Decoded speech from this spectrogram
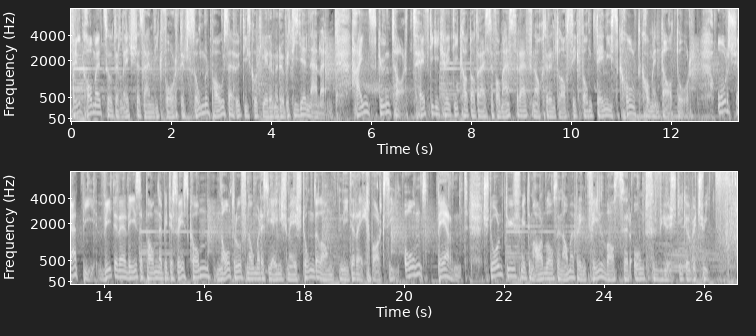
Willkommen zu der letzten Sendung vor der Sommerpause. Heute diskutieren wir über die Namen. Heinz Günthardt. Heftige Kritik hat die Adresse vom SRF nach der Entlassung vom Tennis-Kult-Kommentator. Urs Schäppi. Wieder eine Riesenpanne bei der Swisscom. Notrufnummern sind einmal mehr stundenlang nicht erreichbar gewesen. Und Bernd. Die Sturmtief mit dem harmlosen Namen bringt viel Wasser und Verwüstung über die Schweiz.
